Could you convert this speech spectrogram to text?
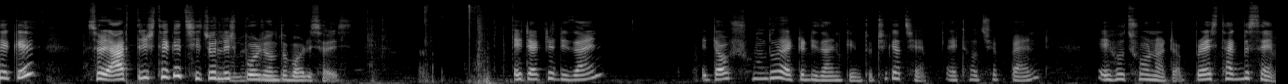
থেকে সরি আটত্রিশ থেকে ছিচল্লিশ পর্যন্ত বডি সাইজ এটা একটা ডিজাইন এটাও সুন্দর একটা ডিজাইন কিন্তু ঠিক আছে? এটা হচ্ছে প্যান্ট। এই হচ্ছে ওড়নাটা। প্রাইস থাকবে সেম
